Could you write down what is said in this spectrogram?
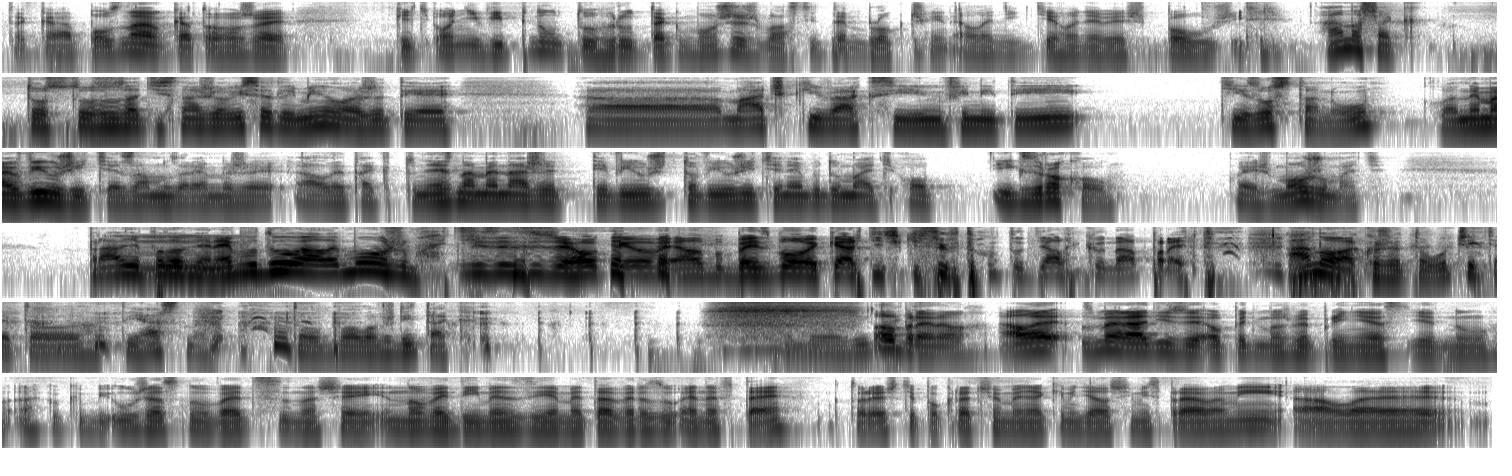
taká poznámka toho, že keď oni vypnú tú hru, tak môžeš vlastniť ten blockchain, ale nikde ho nevieš použiť. Áno, však to, to som sa ti snažil vysvetliť minule, že tie uh, máčky v Axie Infinity ti zostanú, len nemajú využitie samozrejme, že, ale tak to neznamená, že tie využi- to využitie nebudú mať o x rokov. Vieš, môžu mať. Pravdepodobne mm. nebudú, ale môžu mať. Myslím si, že hokejové alebo bejsbolové kartičky sú v tomto ďaleko napred. Áno, akože to určite, to jasné. To bolo vždy tak. To bolo vždy Dobre, tak. no. Ale sme radi, že opäť môžeme priniesť jednu ako keby úžasnú vec z našej novej dimenzie metaverzu NFT, ktoré ešte pokračujeme nejakými ďalšími správami, ale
